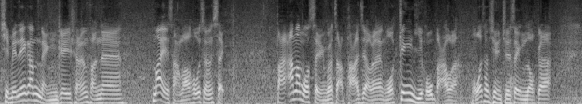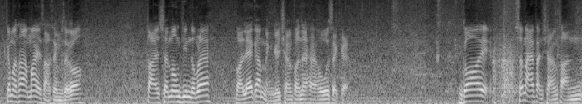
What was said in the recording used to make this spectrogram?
前面呢間名記腸粉咧 m a 話好想食，但係啱啱我食完個雜扒之後咧，我經已好飽啦，我就完全食唔落噶啦。咁啊睇下 m a 食唔食咯。但係上網見到咧， 話呢一間名記腸粉咧係好好食嘅。唔該，想買一份腸粉，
